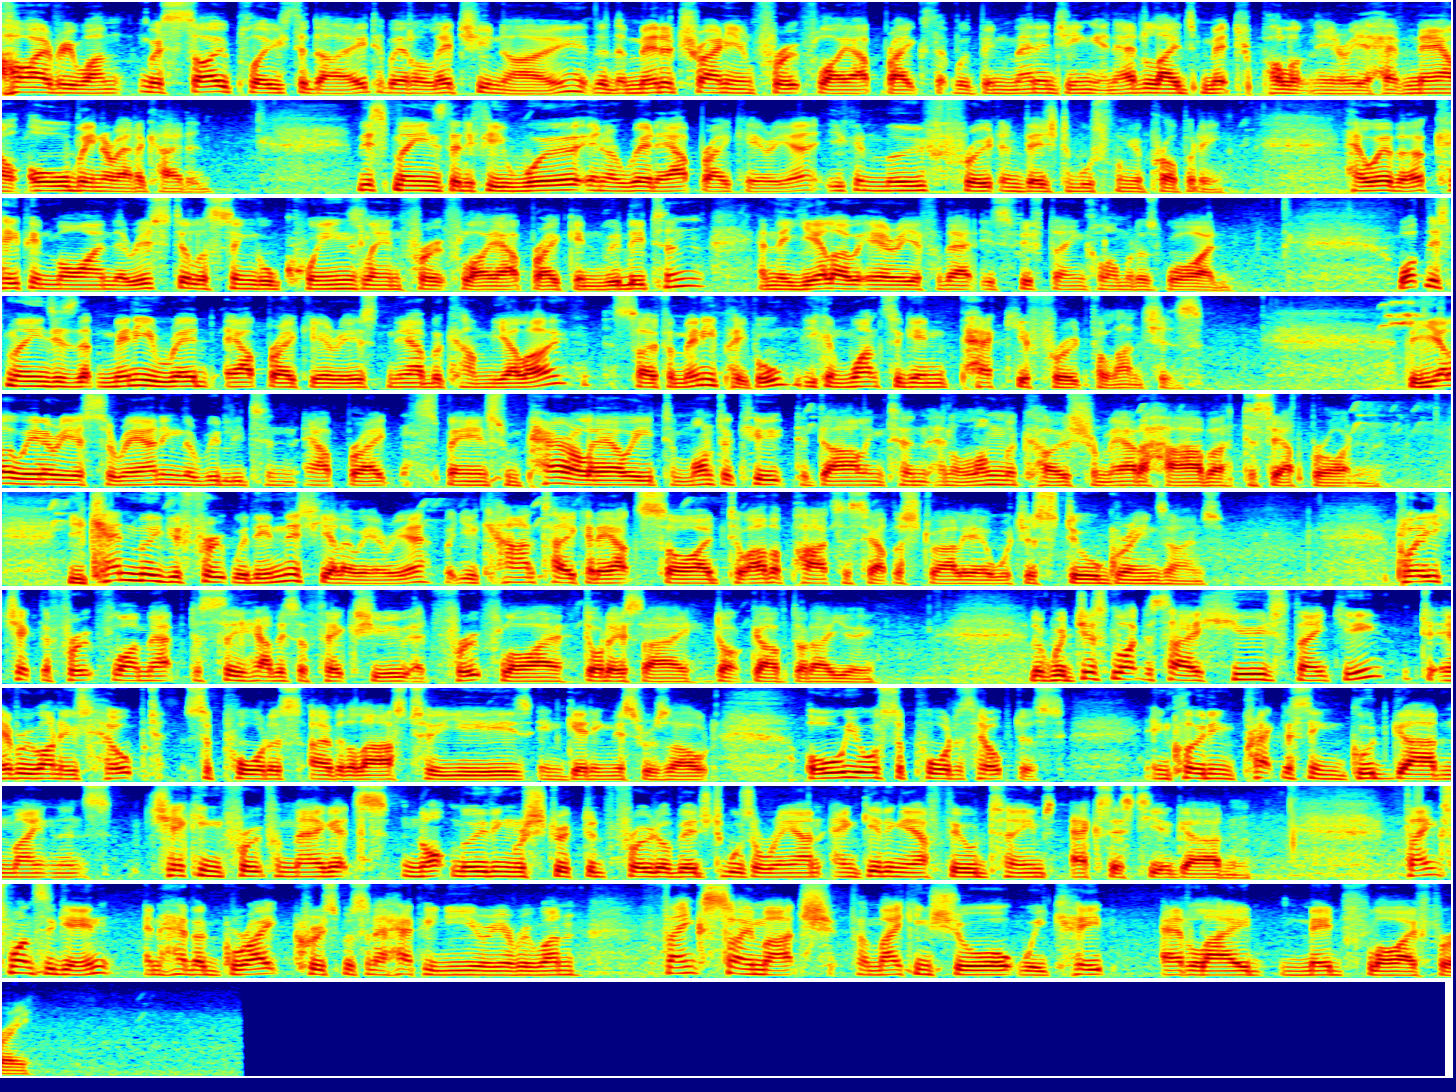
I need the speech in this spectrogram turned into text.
Hi everyone, we're so pleased today to be able to let you know that the Mediterranean fruit fly outbreaks that we've been managing in Adelaide's metropolitan area have now all been eradicated. This means that if you were in a red outbreak area, you can move fruit and vegetables from your property. However, keep in mind there is still a single Queensland fruit fly outbreak in Ridleyton and the yellow area for that is 15 kilometres wide. What this means is that many red outbreak areas now become yellow, so for many people you can once again pack your fruit for lunches. The yellow area surrounding the Ridleyton outbreak spans from Paralowie to Montacute to Darlington and along the coast from Outer Harbour to South Brighton. You can move your fruit within this yellow area, but you can't take it outside to other parts of South Australia which are still green zones. Please check the fruit fly map to see how this affects you at fruitfly.sa.gov.au. Look, we'd just like to say a huge thank you to everyone who's helped support us over the last two years in getting this result. All your support has helped us, including practicing good garden maintenance, checking fruit for maggots, not moving restricted fruit or vegetables around, and giving our field teams access to your garden. Thanks once again, and have a great Christmas and a Happy New Year, everyone. Thanks so much for making sure we keep Adelaide medfly free.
